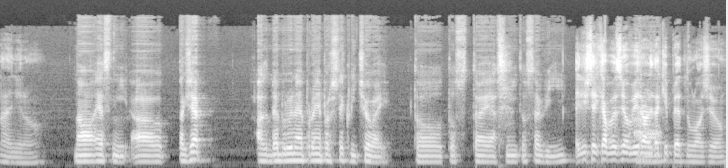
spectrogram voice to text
Není, no. No, jasný. Uh, takže a De Bruyne je pro ně prostě klíčový. To, to, to je jasný, to se ví. I když teďka bez něho vyhráli ale... taky 5-0, že jo?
